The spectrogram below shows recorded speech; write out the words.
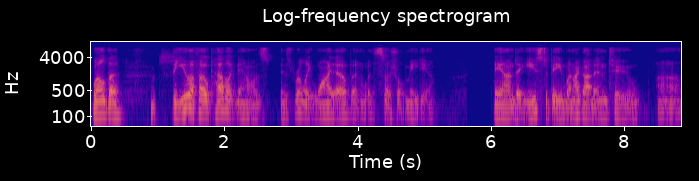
Well, the the UFO public now is is really wide open with social media, and it used to be when I got into uh,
